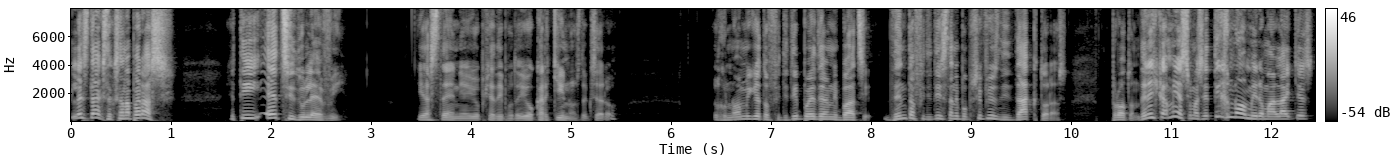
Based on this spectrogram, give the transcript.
Λες εντάξει, θα ξαναπεράσει. Γιατί έτσι δουλεύει η ασθένεια ή οποιαδήποτε, ή ο καρκίνος, δεν ξέρω. Γνώμη για το φοιτητή που έδιναν οι μπάτσι. Δεν ήταν φοιτητής, ήταν υποψήφιος διδάκτορας. Πρώτον, δεν έχει καμία σημασία. Τι γνώμη, ρε μαλάκες.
